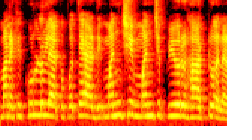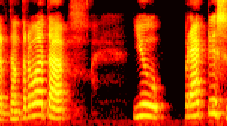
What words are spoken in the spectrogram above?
మనకి కుళ్ళు లేకపోతే అది మంచి మంచి ప్యూర్ హార్ట్ అని అర్థం. తర్వాత యు ప్రాక్టీస్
